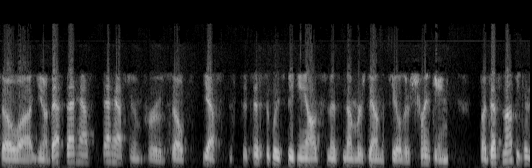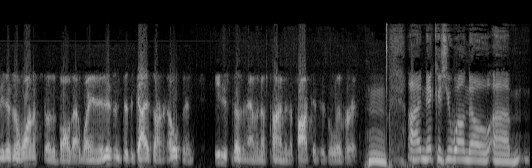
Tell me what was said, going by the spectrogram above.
So uh, you know that that has that has to improve. So yes, statistically speaking, Alex Smith's numbers down the field are shrinking, but that's not because he doesn't want to throw the ball that way, and it isn't that the guys aren't open. He just doesn't have enough time in the pocket to deliver it. Hmm. Uh, Nick, as you well know, um,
